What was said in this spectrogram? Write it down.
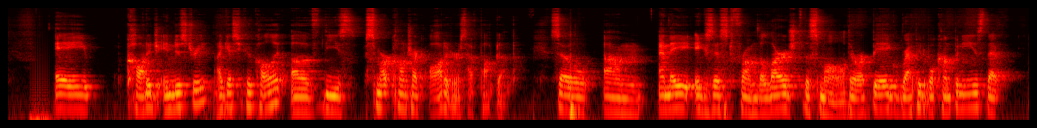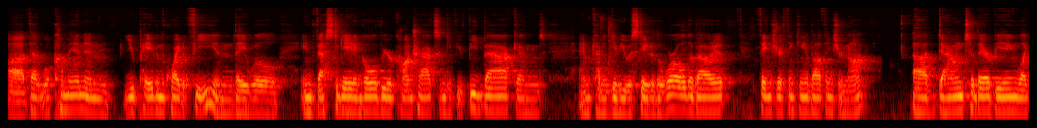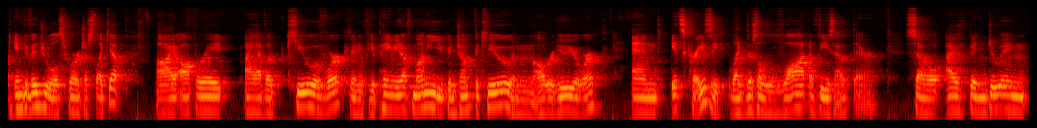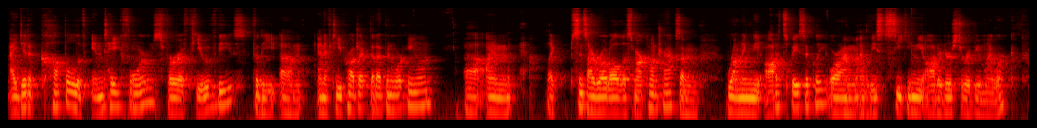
a cottage industry, I guess you could call it, of these smart contract auditors have popped up. So, um, and they exist from the large to the small. There are big, reputable companies that uh, that will come in and you pay them quite a fee, and they will investigate and go over your contracts and give you feedback and and kind of give you a state of the world about it, things you're thinking about, things you're not. Uh, down to there being like individuals who are just like, yep, I operate, I have a queue of work, and if you pay me enough money, you can jump the queue and I'll review your work. And it's crazy. Like, there's a lot of these out there. So I've been doing, I did a couple of intake forms for a few of these for the um, NFT project that I've been working on. Uh, I'm like, since I wrote all the smart contracts, I'm running the audits basically, or I'm at least seeking the auditors to review my work.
